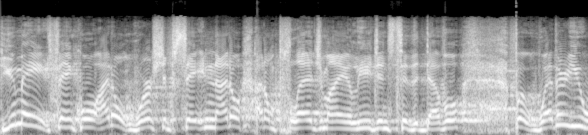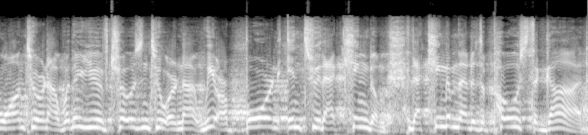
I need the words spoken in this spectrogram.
You may think, well, I don't worship Satan. I don't, I don't pledge my allegiance to the devil. But whether you want to or not, whether you have chosen to or not, we are born into that kingdom, that kingdom that is opposed to God.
